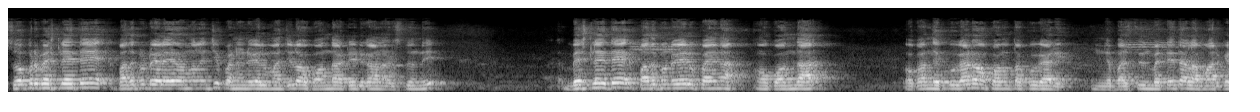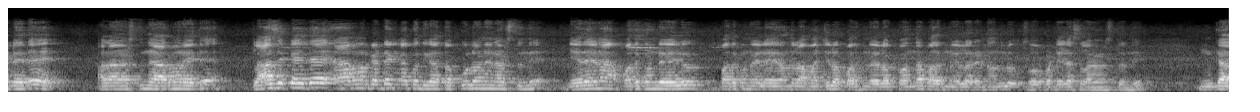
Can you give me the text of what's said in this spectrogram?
సూపర్ బెస్ట్లు అయితే పదకొండు వేల ఐదు వందల నుంచి పన్నెండు వేల మధ్యలో ఒక వంద అటు ఇటుగా నడుస్తుంది. బెస్ట్లు అయితే పదకొండు వేలు పైన ఒక వంద ఒక వంద ఎక్కువ కానీ ఒక వంద తక్కువ కానీ ఇంకా పరిస్థితిని బట్టి అయితే అలా మార్కెట్ అయితే అలా నడుస్తుంది. ఆర్మర్ అయితే క్లాసిక్ అయితే ఆర్మర్ కంటే ఇంకా కొద్దిగా తక్కువలోనే నడుస్తుంది. ఏదైనా పదకొండు వేలు పదకొండు వేల ఐదు వందల ఆ మధ్యలో పదకొండు వేల ఒక్క వంద పదకొండు వేల రెండు వందలు సూపర్ డీలర్స్ అలా నడుస్తుంది. ఇంకా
